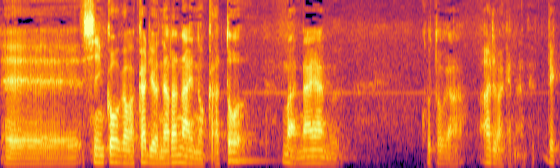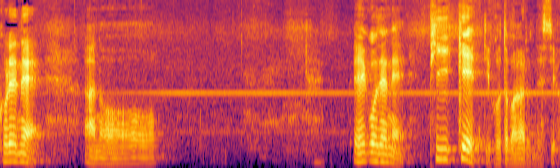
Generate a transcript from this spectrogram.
えー、信仰が分かるようにならないのかと、まあ、悩むことがあるわけなんです。でこれねあの英語でね PK っていう言葉があるんですよ。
